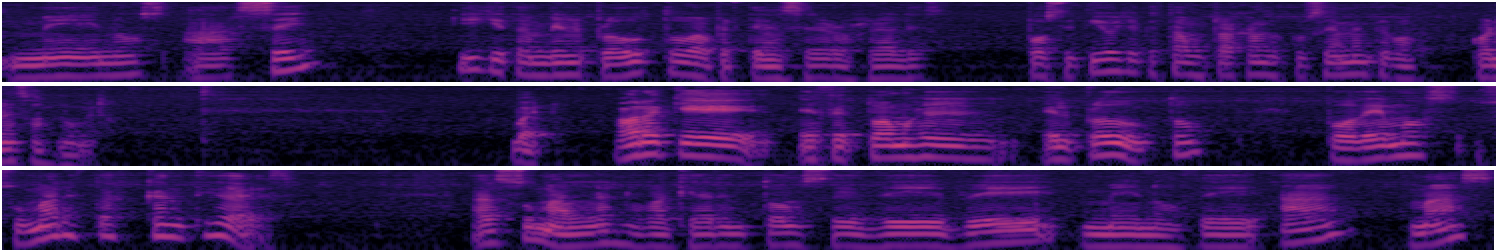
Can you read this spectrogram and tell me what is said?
menos AC y que también el producto va a pertenecer a los reales positivos, ya que estamos trabajando exclusivamente con, esos números. Bueno, ahora que efectuamos el, el producto, podemos sumar estas cantidades. Al sumarlas nos va a quedar entonces DB menos DA más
